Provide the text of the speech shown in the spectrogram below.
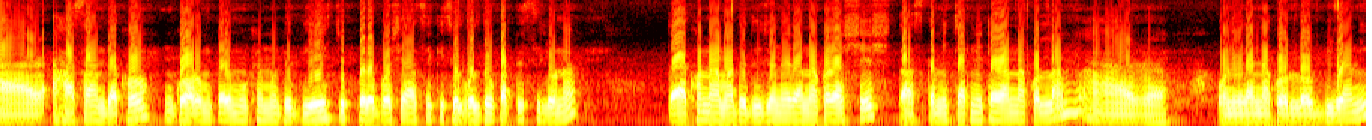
আর হাসান, দেখো, গরমটাই মুখের মধ্যে দিয়ে চুপ করে বসে আছে, কিছু বলতেও পারতেছিল না। তো এখন আমাদের দুজনের রান্না করা শেষ। তো আজকে আমি চাটনিটা রান্না করলাম, আর উনি রান্না করল বিরিয়ানি।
